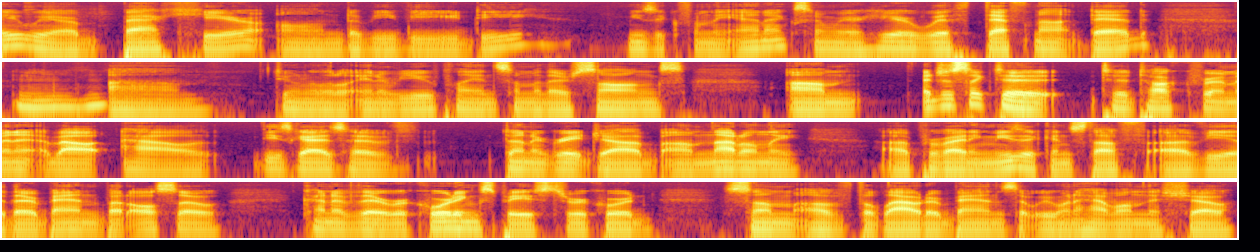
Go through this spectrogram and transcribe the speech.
everybody. We are back here on WVUD, Music from the Annex, and we're here with Deaf Not Dead, Mm-hmm. um, doing a little interview, playing some of their songs. Um, I'd just like to, to talk for a minute about how these guys have done a great job, um, not only uh, providing music and stuff uh, via their band, but also kind of their recording space to record some of the louder bands that we want to have on this show.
